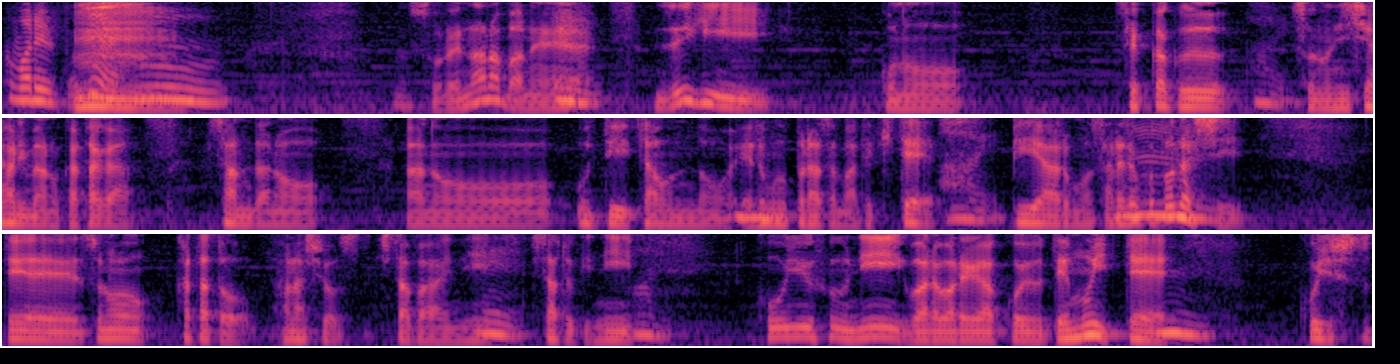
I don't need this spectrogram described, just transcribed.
組まれるとね。うん。うん。それならばね、えぜひこのせっかくはい。その西播磨の方がサンダのあのウッディタウンのエルムプラザまで来て、はい。PR もされることだし、でその方と話をした場合に、ええ。した時に、はいこういうふうに我々がこういう出向いて、うん。こういう出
